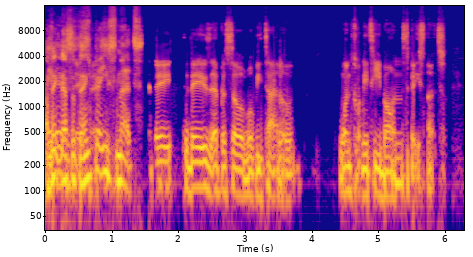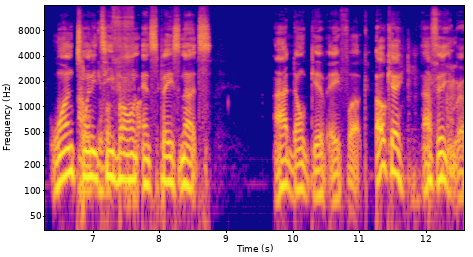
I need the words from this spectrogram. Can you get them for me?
I think that's the thing. Space nuts. Today, today's episode will be titled "120 T-Bone and Space Nuts." One twenty T Bone and space nuts. I don't give a fuck. Okay, I feel you, bro.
